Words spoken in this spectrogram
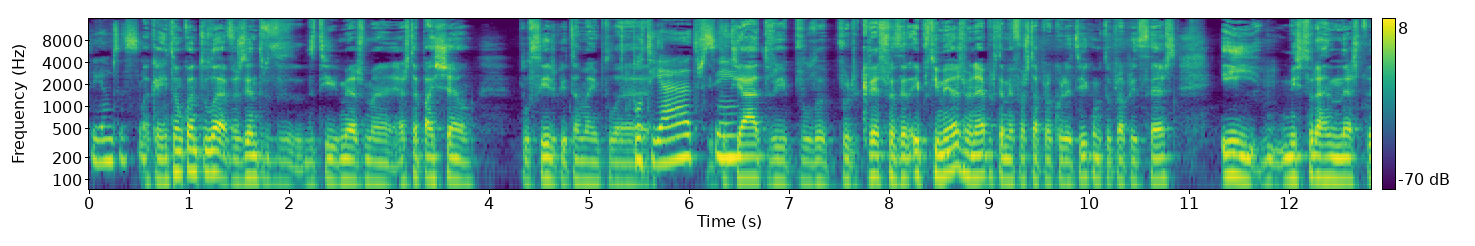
digamos assim. Ok, então quando tu levas dentro de, de ti mesma esta paixão pelo circo e também pela... Pelo teatro, e sim. pelo teatro e por, por quereres fazer, e por ti mesmo, né? porque também foste à procura de ti, como tu próprio disseste, e misturando nesta,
